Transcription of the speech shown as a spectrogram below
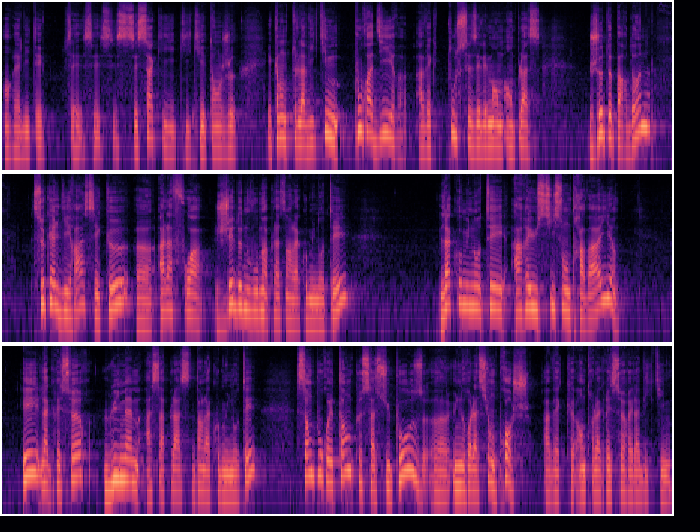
en réalité. C'est ça qui, est en jeu. Et quand la victime pourra dire, avec tous ces éléments en place, je te pardonne, ce qu'elle dira, c'est que euh, à la fois j'ai de nouveau ma place dans la communauté, la communauté a réussi son travail et l'agresseur lui-même a sa place dans la communauté, sans pour autant que ça suppose euh, une relation proche avec, entre l'agresseur et la victime,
